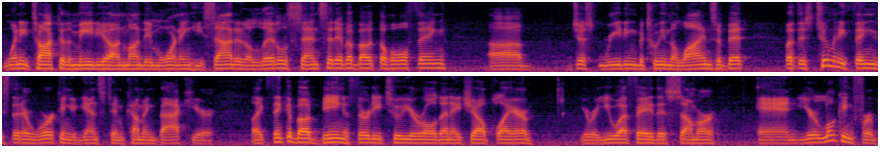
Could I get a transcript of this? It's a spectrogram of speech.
When he talked to the media on Monday morning, he sounded a little sensitive about the whole thing, uh, just reading between the lines a bit. But there's too many things that are working against him coming back here. Like, think about being a 32 year old NHL player. You're a UFA this summer, and you're looking for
